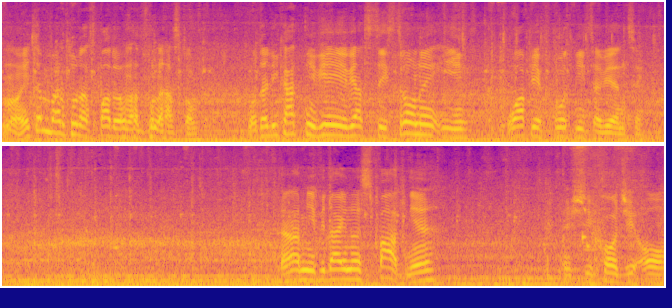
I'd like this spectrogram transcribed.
No i temperatura spadła na 12, bo delikatnie wieje wiatr z tej strony i łapie w płotnicę więcej. Teraz mi wydajność spadnie, jeśli chodzi o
